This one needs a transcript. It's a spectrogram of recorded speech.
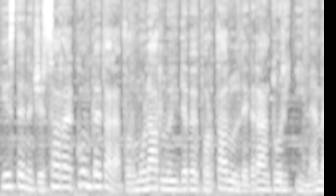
este necesară completarea formularului de pe portalul de granturi IMM.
